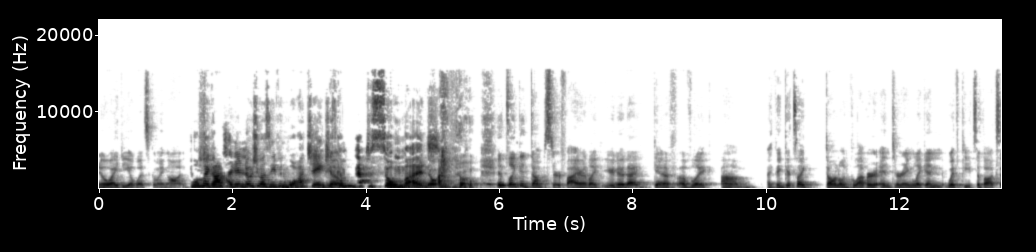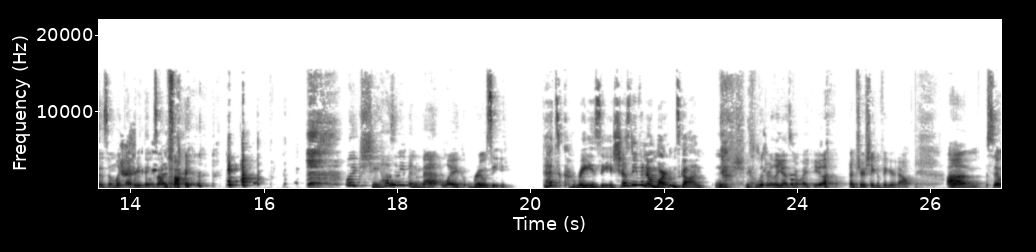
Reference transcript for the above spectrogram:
no idea what's going on. Oh my She- gosh, I didn't know she wasn't even watching. She's No. coming back to so much. No, I know. It's like a dumpster fire. Like, you know that gif of like, um, I think it's like Donald Glover entering like in with pizza boxes and like everything's on fire. like she hasn't even met like Rosie. That's crazy. She doesn't even know Martin's gone. No, she literally has no idea. I'm sure she could figure it out. Um, so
